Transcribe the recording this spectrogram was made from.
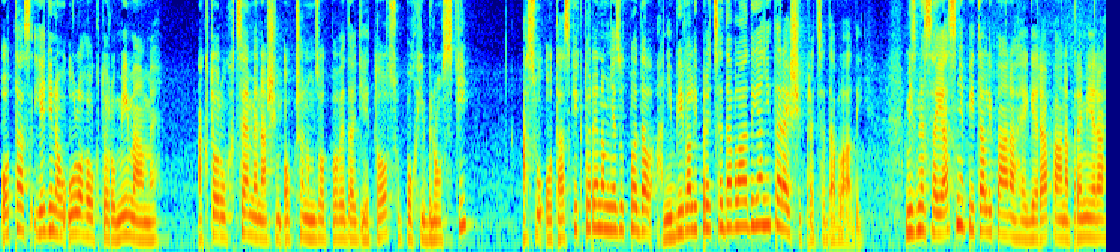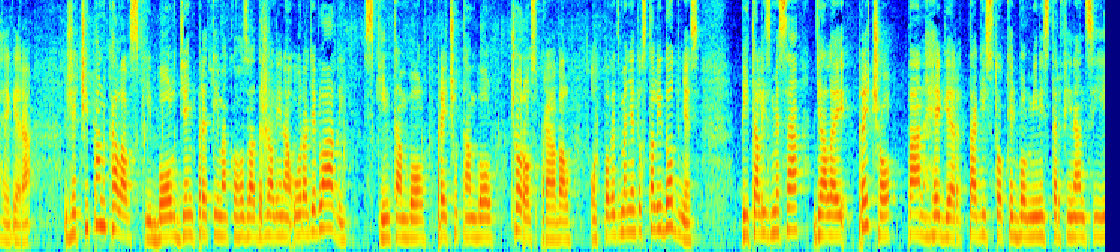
otáz, jedinou úlohou, ktorú my máme a ktorú chceme našim občanom zodpovedať, je to, sú pochybnosti a sú otázky, ktoré nám nezodpovedal ani bývalý predseda vlády, ani terajší predseda vlády. My sme sa jasne pýtali pána Hegera, pána premiéra Hegera, že či pán Kalavský bol deň predtým, ako ho zadržali na úrade vlády. S kým tam bol, prečo tam bol, čo rozprával. Odpoveď sme nedostali dodnes. Pýtali sme sa ďalej, prečo pán Heger, takisto keď bol minister financií,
